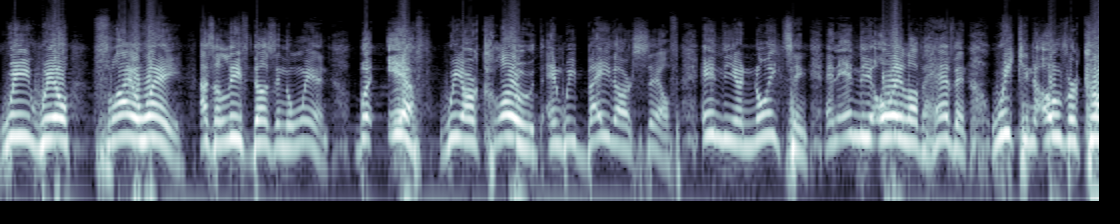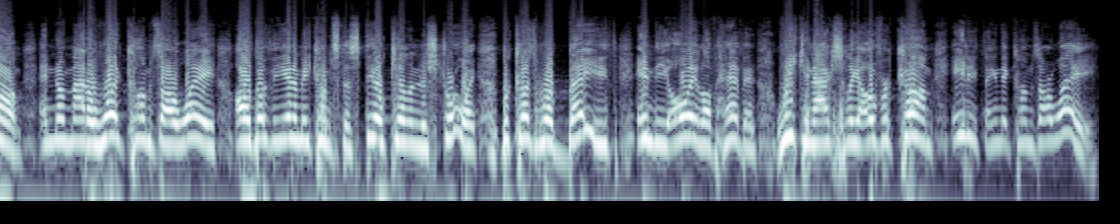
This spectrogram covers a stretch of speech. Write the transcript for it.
We will fly away as a leaf does in the wind. But if we are clothed and we bathe ourselves in the anointing and in the oil of heaven, we can overcome. And no matter what comes our way, although the enemy comes to steal, kill, and destroy, because we're bathed in the oil of heaven, we can actually overcome anything that comes our way.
